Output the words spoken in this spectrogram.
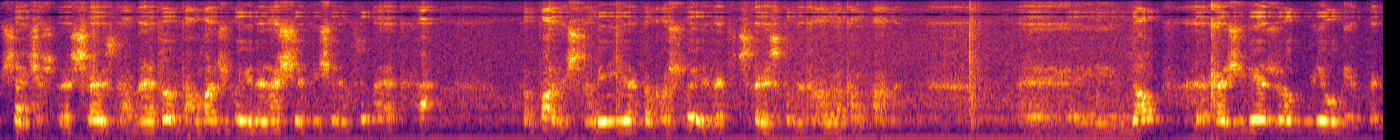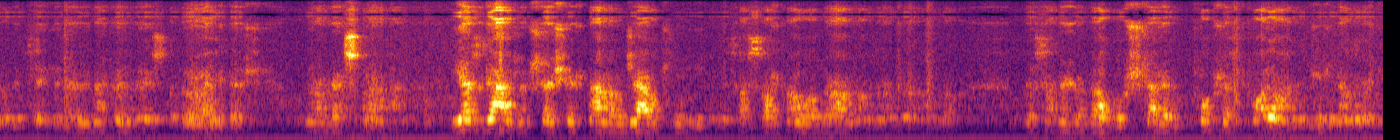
Przecież to jest 400 metrów, tam chodzi o 11 tysięcy metrów. To policz sobie ile to kosztuje taki 400 metrowy apartament. Dom w Kazimierzu nie umiem tego wycenić, ale na pewno jest to droga, też droga sprawa. Ja zgadzam 6 hektarów działki z asfaltową drogą zrobioną do, do samego domu, szczerem poprzez pola, nie widać drogi.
